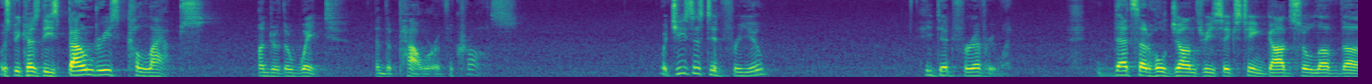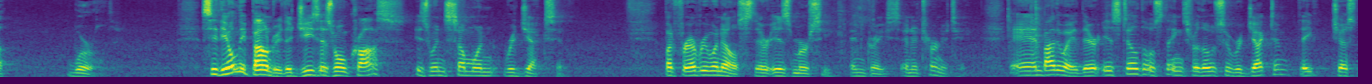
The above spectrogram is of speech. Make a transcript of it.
was because these boundaries collapse under the weight and the power of the cross. What Jesus did for you, he did for everyone. That's that whole John 3:16, God so loved the world. See, the only boundary that Jesus won't cross is when someone rejects him. But for everyone else, there is mercy and grace and eternity. And by the way, there is still those things for those who reject him. They just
